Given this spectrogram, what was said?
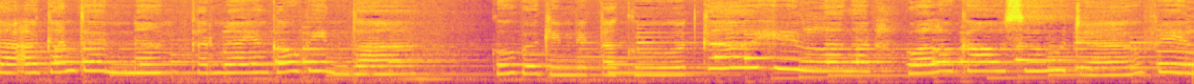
نا گوندا وفل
